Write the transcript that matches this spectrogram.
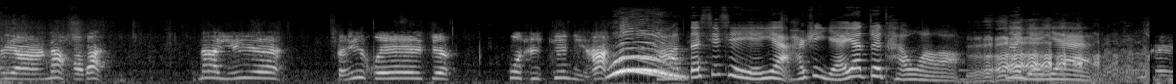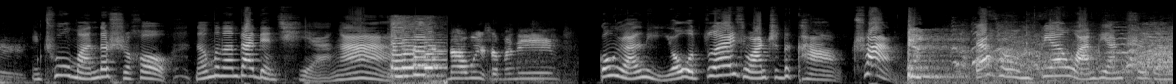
哎呀，那好吧，那爷爷等一会就过去接你啊。好的，谢谢爷爷，还是爷爷最疼我了。那爷爷，你出门的时候能不能带点钱啊？那为什么呢？公园里有我最喜欢吃的烤串，待会我们边玩边吃，怎么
